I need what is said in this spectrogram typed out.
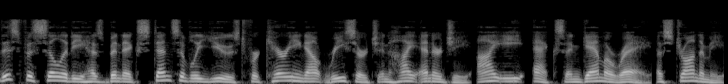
This facility has been extensively used for carrying out research in high-energy i.e., X and gamma-ray astronomy,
